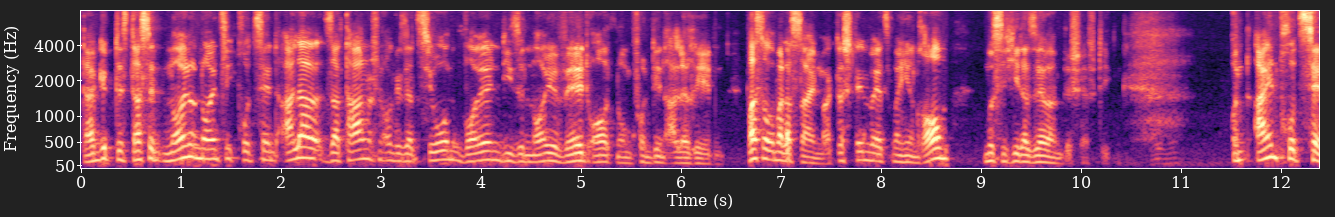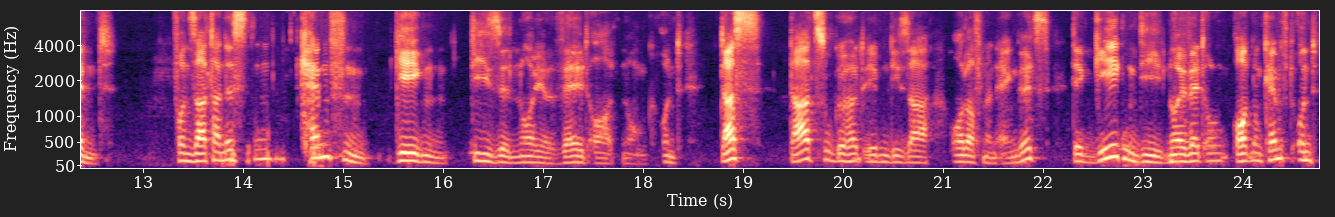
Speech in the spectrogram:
Da gibt es, das sind 99 Prozent aller satanischen Organisationen wollen diese neue Weltordnung, von denen alle reden. Was auch immer das sein mag. Das stellen wir jetzt mal hier in den Raum, muss sich jeder selber beschäftigen. Und ein Prozent von Satanisten kämpfen gegen diese neue Weltordnung. Und das, dazu gehört eben dieser Order of Non Angels, der gegen die neue Weltordnung kämpft. Und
